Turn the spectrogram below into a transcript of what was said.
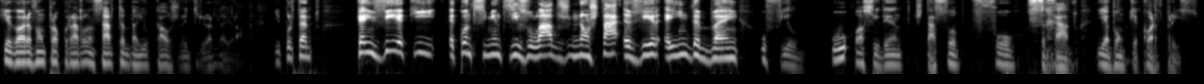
que agora vão procurar lançar também o caos no interior da Europa. E, portanto, quem vê aqui acontecimentos isolados não está a ver ainda bem o filme o Ocidente está sob fogo cerrado e é bom que acorde para isso.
